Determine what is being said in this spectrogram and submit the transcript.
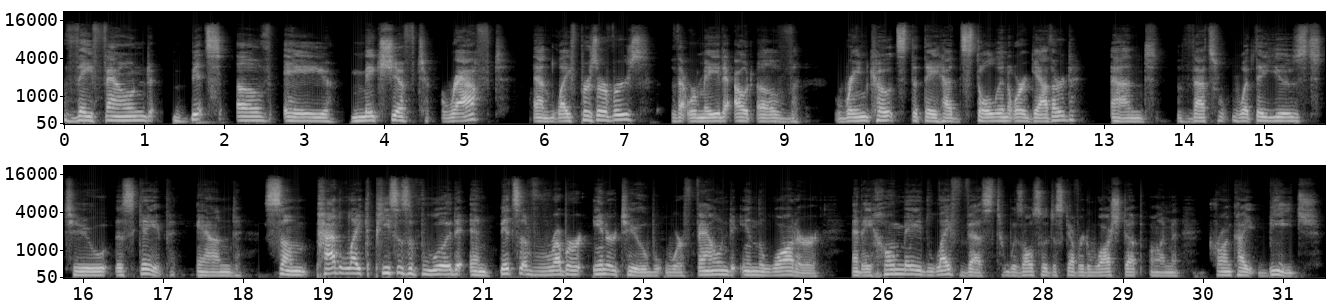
they found bits of a makeshift raft and life preservers that were made out of raincoats that they had stolen or gathered. And that's what they used to escape. And some pad like pieces of wood and bits of rubber inner tube were found in the water, and a homemade life vest was also discovered washed up on Cronkhite Beach.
